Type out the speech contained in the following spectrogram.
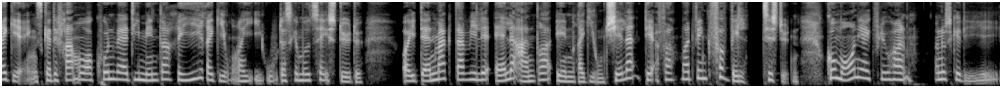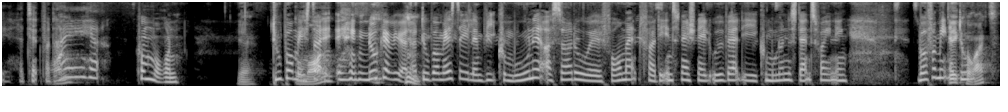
regeringen skal det fremover kun være de mindre rige regioner i EU, der skal modtage støtte. Og i Danmark, der ville alle andre end Region Sjælland derfor måtte vinke farvel til støtten. Godmorgen, Erik Flyvholm. Og nu skal de have tændt for dig her. Godmorgen. Ja. Du er borgmester, nu kan vi høre dig. Du er borgmester i Lemvig Kommune, og så er du øh, formand for det internationale udvalg i Kommunernes Landsforening. Hvorfor mener det er du, korrekt.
